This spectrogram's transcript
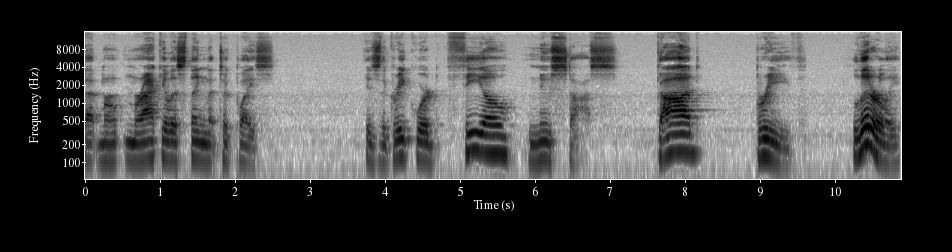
that miraculous thing that took place, is the Greek word theopneustos. God breathed. Literally,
